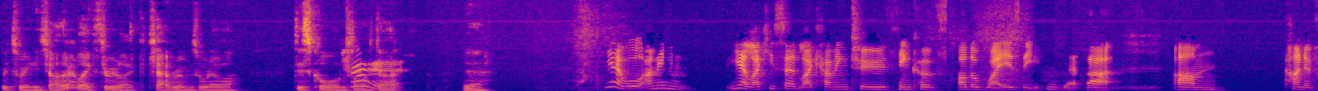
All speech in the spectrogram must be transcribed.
between each other, like through like chat rooms or whatever, Discord or something like that. Yeah, Yeah, well, I mean, yeah, like you said, like having to think of other ways that you can get that um, kind of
